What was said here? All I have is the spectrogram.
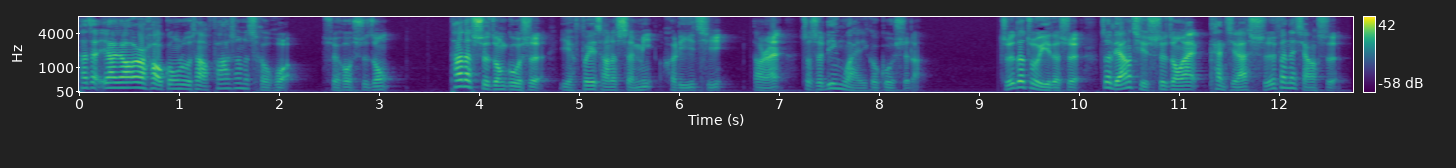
他在幺幺二号公路上发生了车祸，随后失踪。他的失踪故事也非常的神秘和离奇。当然，这是另外一个故事了。值得注意的是，这两起失踪案看起来十分的相似，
